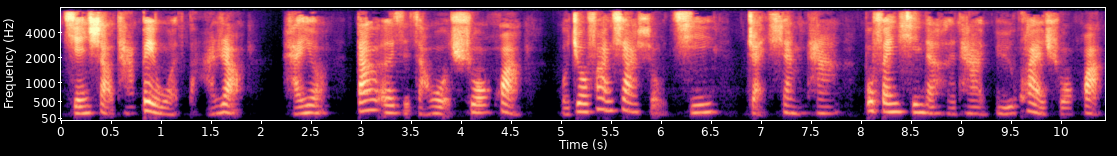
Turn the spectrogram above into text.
减少他被我打扰。还有，当儿子找我说话，我就放下手机，转向他，不分心的和他愉快说话。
